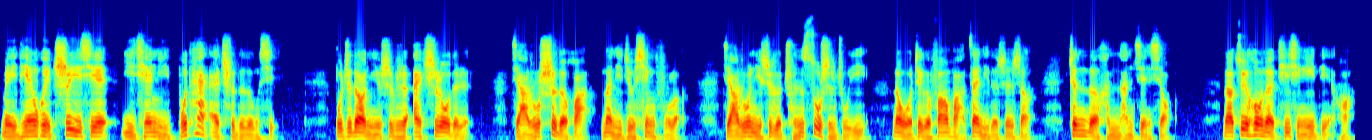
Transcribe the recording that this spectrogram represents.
每天会吃一些以前你不太爱吃的东西。不知道你是不是爱吃肉的人？假如是的话，那你就幸福了。假如你是个纯素食主义，那我这个方法在你的身上真的很难见效。那最后呢，提醒一点哈，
